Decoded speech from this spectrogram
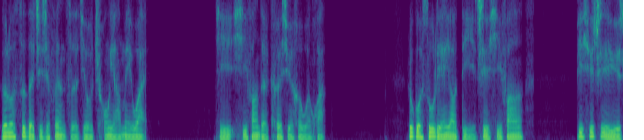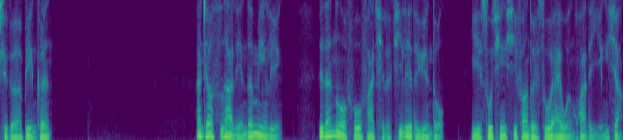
俄罗斯的知识分子就崇洋媚外，即西方的科学和文化。如果苏联要抵制西方，必须治愈这个病根。按照斯大林的命令。日丹诺夫发起了激烈的运动，以肃清西方对苏维埃文化的影响。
